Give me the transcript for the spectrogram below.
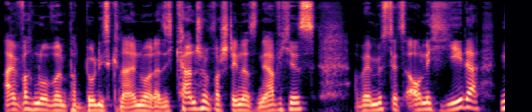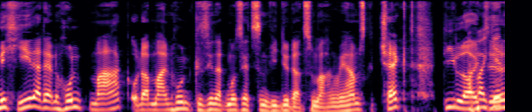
Einfach nur, weil ein paar Dullis knallen wollen. Also ich kann schon verstehen, dass es nervig ist, aber ihr müsst jetzt auch nicht jeder, nicht jeder, der einen Hund mag oder mal einen Hund gesehen hat, muss jetzt ein Video dazu machen. Wir haben es gecheckt. Die Leute,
